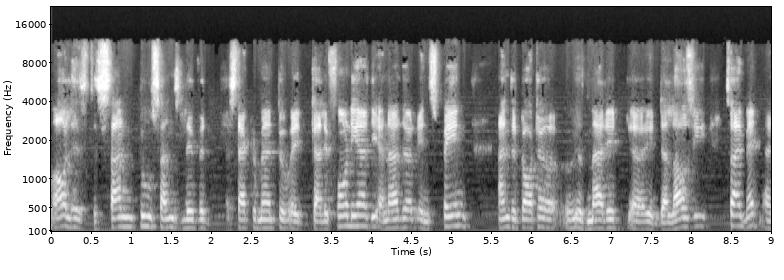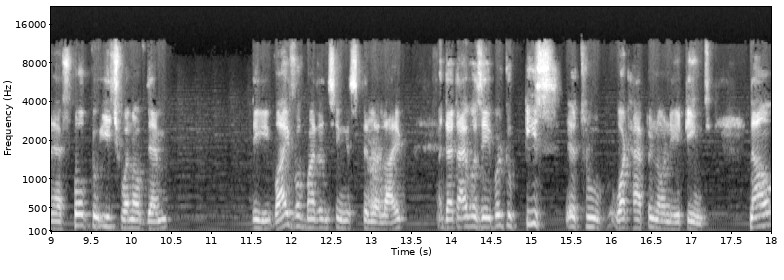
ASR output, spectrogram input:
all his son, two sons live in Sacramento, in California, the another in Spain, and the daughter was married uh, in Dalhousie. So I met and I spoke to each one of them the wife of Madan Singh is still alive. that I was able to piece uh, through what happened on 18th. Now,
